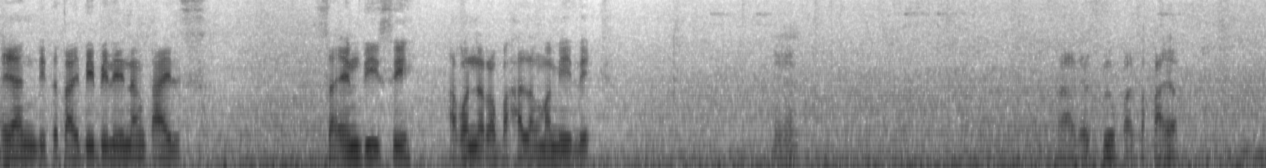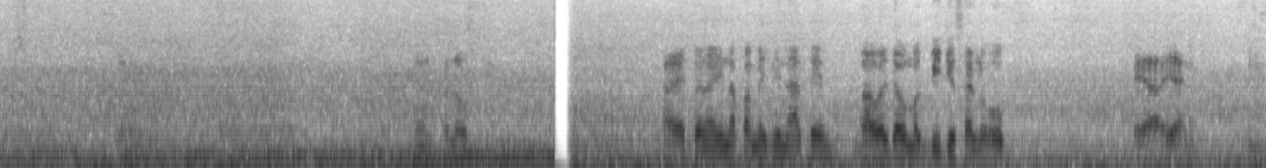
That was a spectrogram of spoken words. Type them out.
Ayan, dito tayo bibili ng tiles sa MDC. Ako na raw bahalang mamili. Ayan. Ah, let's go, pasok tayo. Ayan. Sa loob. Ah, ito na yung napamili natin. Bawal daw mag-video sa loob. Kaya, ayan. Hmm.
